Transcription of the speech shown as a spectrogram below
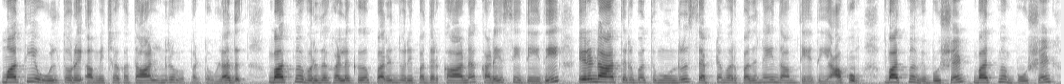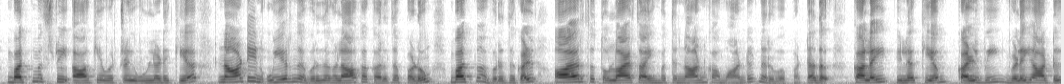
மத்திய உள்துறை அமைச்சகத்தால் நிறுவப்பட்டுள்ளது. பத்ம விருதுகளுக்கு பரிந்துரைப்பதற்கான கடைசி தேதி இரண்டாயிரத்தி இருபத்தி மூன்று செப்டம்பர் பதினைந்தாம் தேதியாகும். பத்ம விபூஷன் பத்ம பூஷன் பத்மஸ்ரீ ஆகியவற்றை உள்ளடக்கிய நாட்டின் உயர்ந்த விருதுகளாக கருதப்படும் பத்ம விருதுகள் ஆயிரத்தி தொள்ளாயிரத்தி ஐம்பத்தி நான்காம் ஆண்டு நிறுவப்பட்டது. கலை இலக்கியம் கல்வி விளையாட்டு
